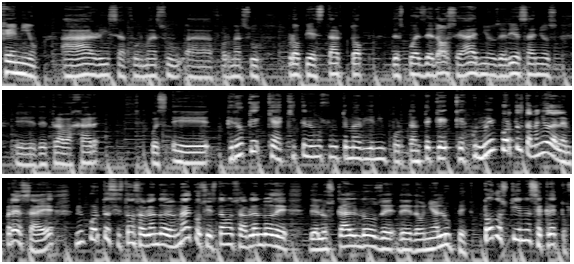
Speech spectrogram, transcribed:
genio a Aris a formar su, a formar su propia startup después de 12 años, de 10 años eh, de trabajar pues eh, creo que, aquí tenemos un tema bien importante que, no importa el tamaño de la empresa, ¿eh? no importa si estamos hablando de Mac o si estamos hablando de, los caldos de, de Doña Lupe, todos tienen secretos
